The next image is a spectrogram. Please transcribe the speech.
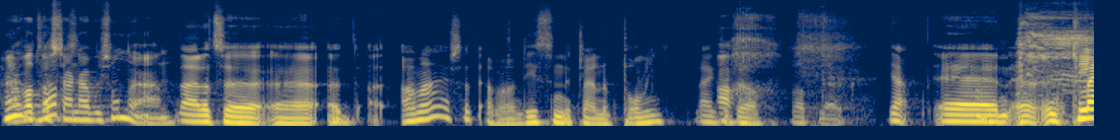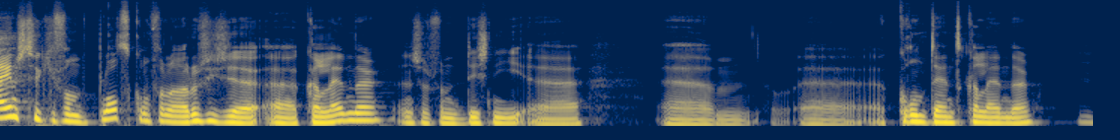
maar wat, was daar nou bijzonder aan? Nou, dat ze... Anna, is dat? Anna, die heeft een kleine pony, lijkt het wel. Ach, wat leuk. Ja, en eh, een klein stukje van het plot komt van een Russische kalender. Een soort van Disney eh ehm, eh, content kalender. Mhm.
